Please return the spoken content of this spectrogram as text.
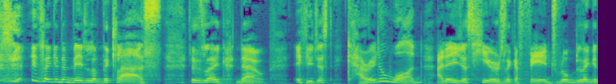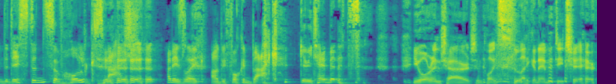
It's like in the middle of the class. Just like, now, if you just carried a one and then he just hears like a faint rumbling in the distance of Hulk smash, and he's like, I'll be fucking back. Give me 10 minutes. You're in charge and points like an empty chair.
